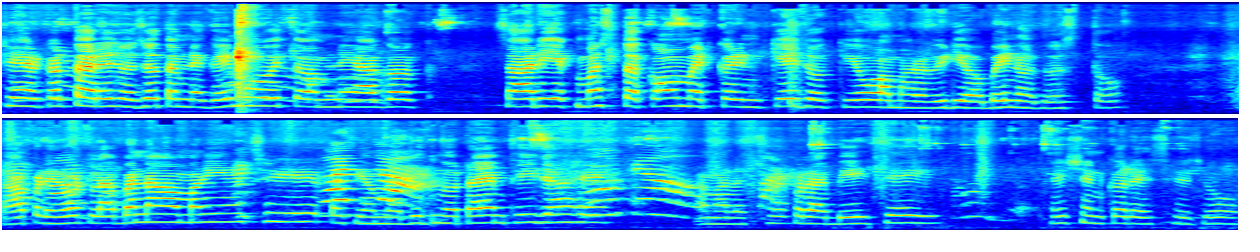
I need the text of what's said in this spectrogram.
શેર કરતા રહેજો. જો તમને ગમ્યો હોય તો અમને આગળ સારી એક મસ્ત કોમેન્ટ કરીને કહેજો કેવો અમારો વીડિયો બન્યો દોસ્તો. આપણે રોટલા બનાવવા મળીએ છીએ, પછી હમણાં દૂધનો ટાઈમ થઈ જશે અમારા છોકરા બે છે ફેશન કરે છે, જો.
